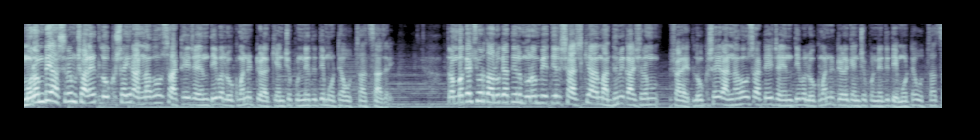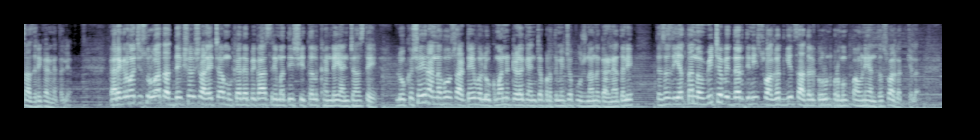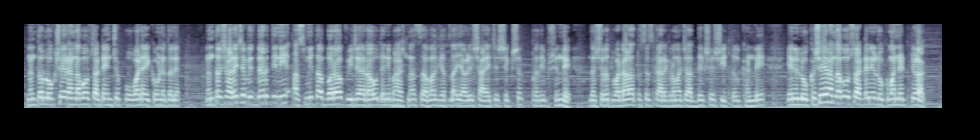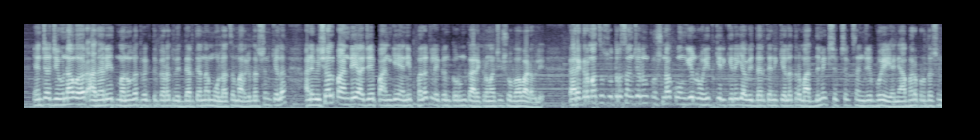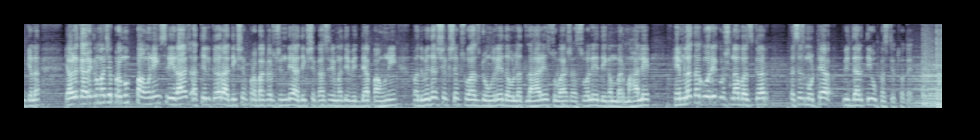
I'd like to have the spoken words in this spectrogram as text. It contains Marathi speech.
मोरंबी आश्रम शाळेत लोकशाहीर अण्णाभाऊ साठे जयंती व लोकमान्य टिळक यांची पुण्यतिथी मोठ्या उत्साहात साजरी. त्र्यंबकेश्वर तालुक्यातील मुरंबी येथील शासकीय माध्यमिक आश्रम शाळेत लोकशाहीर अण्णाभाऊ साठे जयंती व लोकमान्य टिळक यांची पुण्यतिथी मोठ्या उत्साहात साजरी करण्यात आली कार्यक्रमाची सुरुवात अध्यक्ष शाळेच्या मुख्याध्यापिका श्रीमती शीतल खंडे यांच्या हस्ते लोकशाहीर अण्णाभाऊ साठे व लोकमान्य टिळक यांच्या प्रतिमेच्या पूजनानं करण्यात आली. तसंच इयत्ता नववीच्या विद्यार्थ्यांनी स्वागत गीत सादर करून प्रमुख पाहुणे यांचं स्वागत केलं. नंतर लोकशाहीर अण्णाभाऊ साठे यांचे पोवाडे ऐकवण्यात आले. नंतर शाळेच्या विद्यार्थिनी अस्मिता बरफ विजय राऊत यांनी भाषणात सहभाग घेतला. यावेळी शाळेचे शिक्षक प्रदीप शिंदे दशरथ वडाळा तसेच कार्यक्रमाचे अध्यक्ष शीतल खंडे यांनी लोकशाहीर अण्णाभाऊ साठे आणि लोकमान्य टिळक यांच्या जीवनावर आधारित मनोगत व्यक्त करत विद्यार्थ्यांना मोलाचं मार्गदर्शन केलं आणि विशाल पांडे अजय पानगे यांनी फलक लेखन करून कार्यक्रमाची शोभा वाढवली. कार्यक्रमाचं सूत्रसंचालन कृष्णा कोंगील रोहित किरकिरे या विद्यार्थ्यांनी केलं तर माध्यमिक शिक्षक संजय भोये यांनी आभार प्रदर्शन केलं. यावेळी कार्यक्रमाचे प्रमुख पाहुणे श्रीराज अतिलकर अधीक्षक प्रभाकर शिंदे अधीक्षका श्रीमती विद्या पाहुणे पदवीधर शिक्षक सुहास डोंगरे दौलत लहारे सुभाष अस्वले दिगंबर महाले हेमलता गोरे कृष्णा बजकर तसेच मोठ्या विद्यार्थी उपस्थित होते.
